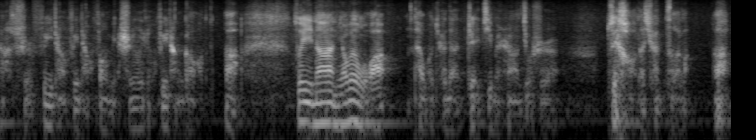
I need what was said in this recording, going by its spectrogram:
啊是非常非常方便，实用性非常高的啊。所以呢，你要问我，那我觉得这基本上就是最好的选择了啊。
